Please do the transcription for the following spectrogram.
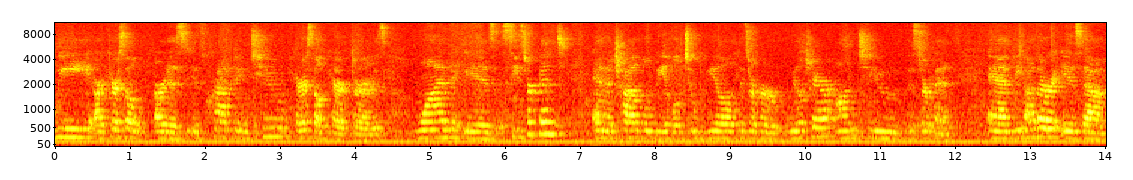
We, our carousel artist is crafting two carousel characters. One is a sea serpent, and a child will be able to wheel his or her wheelchair onto the serpent. And the other is um,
